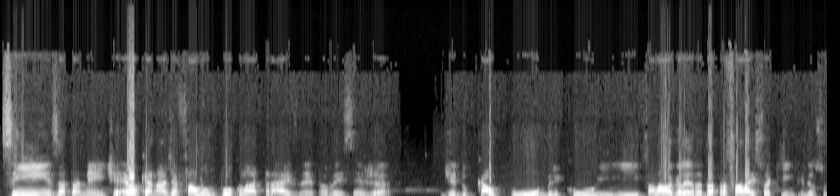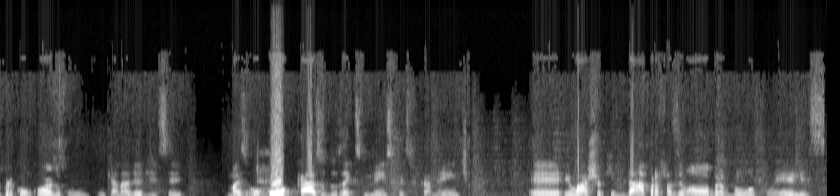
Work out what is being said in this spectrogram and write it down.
Sim, exatamente. É o que a Nádia falou um pouco lá atrás, né? Talvez seja de educar o público e, e falar, ó, galera, dá para falar isso aqui, entendeu? Super concordo com, com o que a Nádia disse aí. Mas o, o caso dos X-Men especificamente, é, eu acho que dá para fazer uma obra boa com eles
